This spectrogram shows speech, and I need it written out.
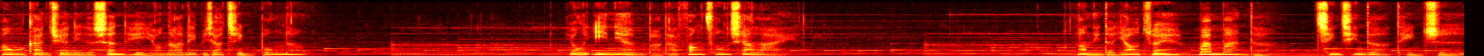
帮我感觉你的身体有哪里比较紧绷呢？用意念把它放松下来，让你的腰椎慢慢的、轻轻的挺直，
